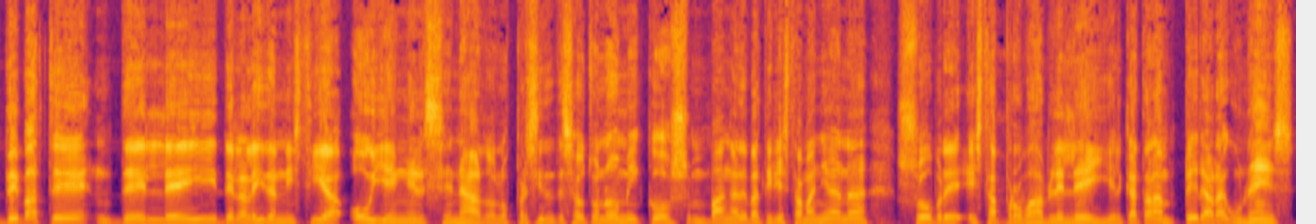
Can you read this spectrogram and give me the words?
Debate de ley, de la ley de amnistía hoy en el Senado. Los presidentes autonómicos van a debatir esta mañana sobre esta probable ley. El catalán Per Aragonés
